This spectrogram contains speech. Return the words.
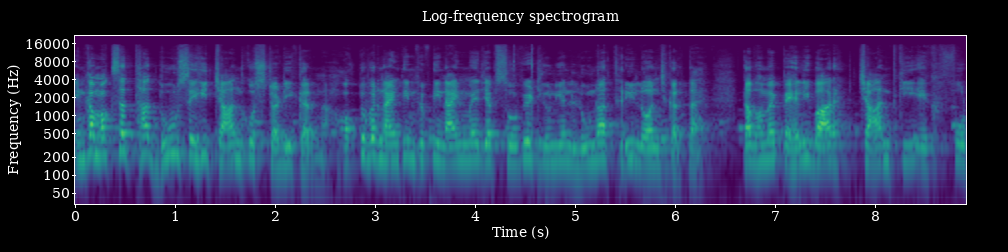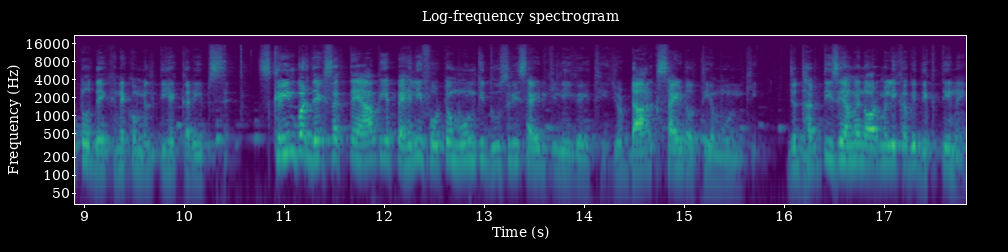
इनका मकसद था दूर से ही चाँद को स्टडी करना। अक्टूबर 1959 में जब Soviet Union Luna three launch करता है, तब हमें पहली बार चाँद की एक फ़ोटो देखने को मिलती है करीब से। स्क्रीन पर देख सकते हैं आप, ये पहली फ़ोटो मून की दूसरी साइड की ली गई थी, जो डार्क साइड होती है मून की, जो धरती से हमें नॉर्मली कभी दिखती नहीं।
